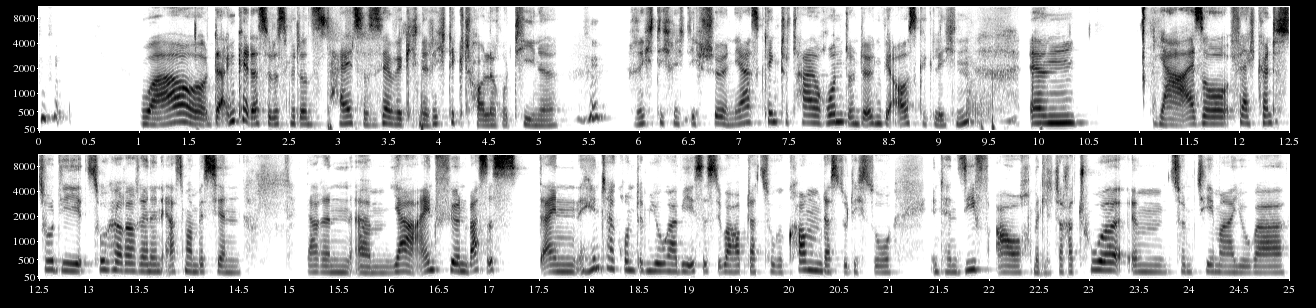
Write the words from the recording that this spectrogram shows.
wow, danke, dass du das mit uns teilst. Das ist ja wirklich eine richtig tolle Routine. Richtig, richtig schön. Ja, es klingt total rund und irgendwie ausgeglichen. Ähm, ja, also vielleicht könntest du die Zuhörerinnen erstmal ein bisschen darin ähm, ja, einführen. Was ist dein Hintergrund im Yoga? Wie ist es überhaupt dazu gekommen, dass du dich so intensiv auch mit Literatur ähm, zum Thema Yoga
